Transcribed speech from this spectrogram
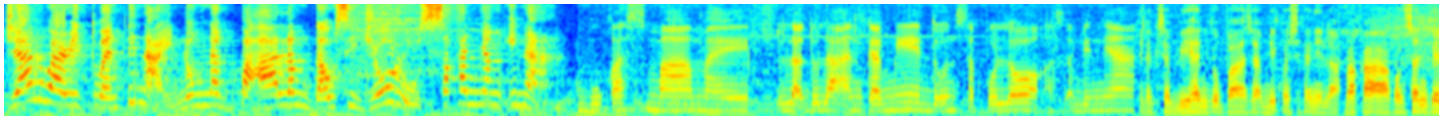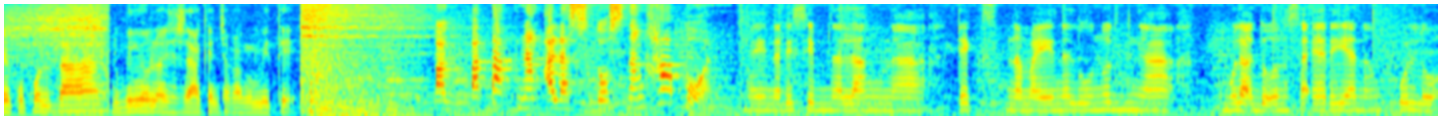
January 29 nung nagpaalam daw si Jorus sa kanyang ina. Bukas ma, may dula-dulaan kami doon sa pulo. Sabi niya, Pinagsabihan ko pa, sabi ko sa kanila, baka kung saan kayo pupunta, lumingon lang siya sa akin tsaka ngumiti. Pagpatak ng alas dos ng hapon, may na-receive na lang na text na may nalunod nga mula doon sa area ng pulo.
